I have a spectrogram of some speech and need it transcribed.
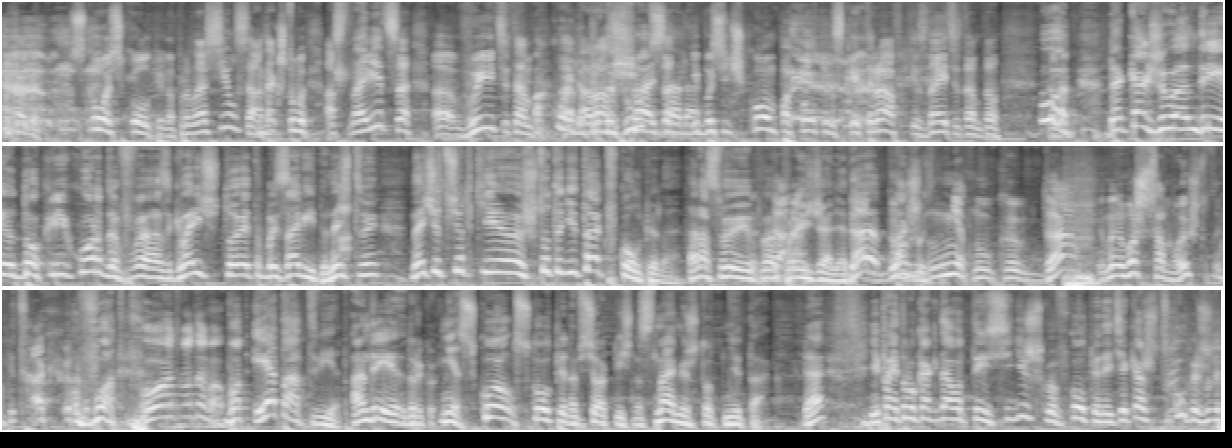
ну, как бы сквозь Колпино проносился, а так, чтобы остановиться, э, выйти там, Спокойно э, подышать, разуться да-да. и босичком по колпинской травке, знаете, там, там Вот, да как же вы Андрею Док Рекордов э, говорить, что это бы завидую? Значит, вы, значит, все-таки что-то не так в Колпино, раз вы да, проезжали, да? Так друж-? Нет, ну, да, может, со мной что-то не так. Вот, вот, вот, это- вот это ответ. Андрей, Док- нет, с, Кол, с Колпино все отлично, с нами что-то не так, да? И поэтому, когда вот ты сидишь в Колпино, и тебе кажется, что Колпино, что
